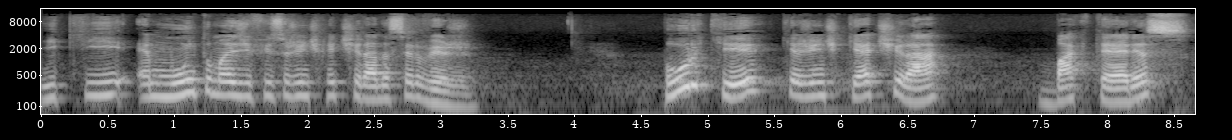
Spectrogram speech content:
e que é muito mais difícil a gente retirar da cerveja. Por que, que a gente quer tirar bactérias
